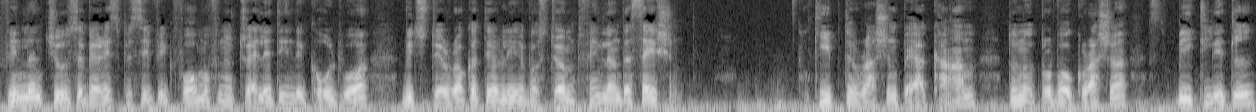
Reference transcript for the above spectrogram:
Finland chose a very specific form of neutrality in the Cold War, which derogatorily was termed Finlandization. Keep the Russian bear calm, do not provoke Russia, speak little,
